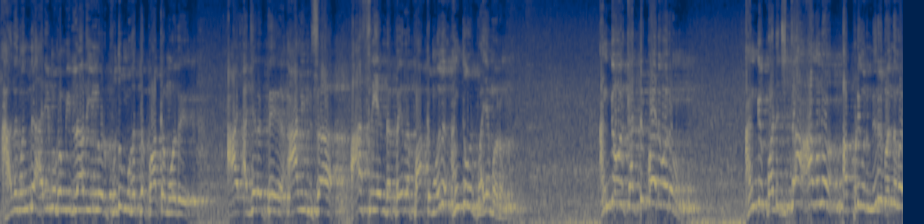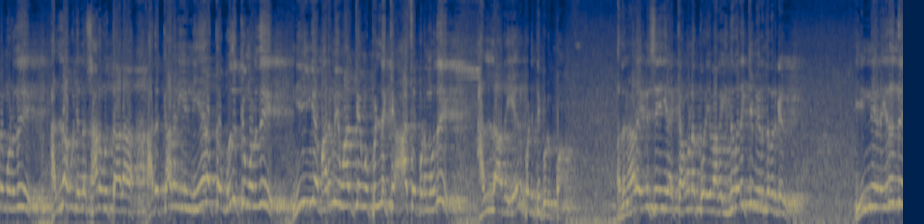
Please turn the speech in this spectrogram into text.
அது வந்து அறிமுகம் இல்லாத இன்னொரு புது முகத்தை பார்க்கும் போது அ- அஜரத்து ஆலிம்சா ஆசிரியர் என்ற பெயரில் பார்க்கும் போது ஒரு பயம் வரும். அங்கே ஒரு கட்டுப்பாடு வரும். அங்க படிச்சுதான் ஆகணும். அப்படி ஒரு நிர்பந்தம் வரும் பொழுது அல்லாஹ் ஜல்ல ஷானஹு அதுக்காக நீங்க நேரத்தை ஒதுக்கும் பொழுது நீங்க மறுமை வாழ்க்கை உங்க பிள்ளைக்கு ஆசைப்படும் போது அல்லாஹ் அதை ஏற்படுத்தி கொடுப்பான். அதனால என்ன செய்யுங்க? கவனக்குறைவாக இதுவரைக்கும் இருந்தவர்கள் இன்னையில இருந்து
